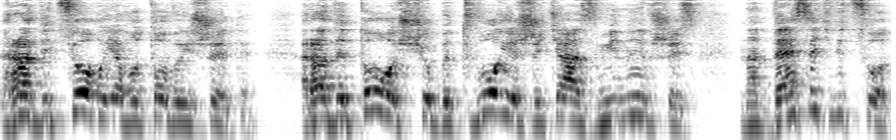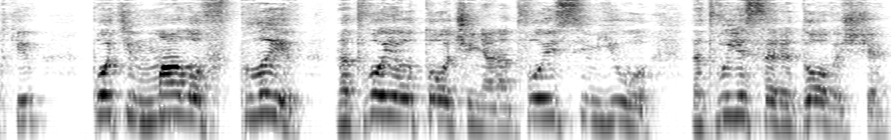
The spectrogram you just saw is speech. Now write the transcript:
Ради цього я готовий жити. Ради того, щоб твоє життя, змінившись на 10%, потім мало вплив на твоє оточення, на твою сім'ю, на твоє середовище.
